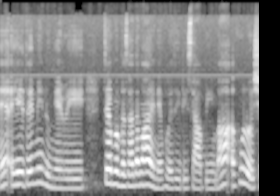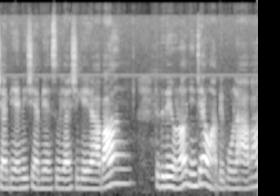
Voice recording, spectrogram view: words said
နဲ့အရေးသွေးမြင့်လူငယ်တွေကျပွန်ကစားသမားတွေနဲ့ဖွဲ့စည်းတည်ဆောက်ပြီးမှအခုလိုချန်ပီယံလိချန်ပီယံစုရရှိခဲ့တာပါ ဒီတဲ့ကိုတော့ငင်းချောင်းဝါပေးပို့လာပါ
